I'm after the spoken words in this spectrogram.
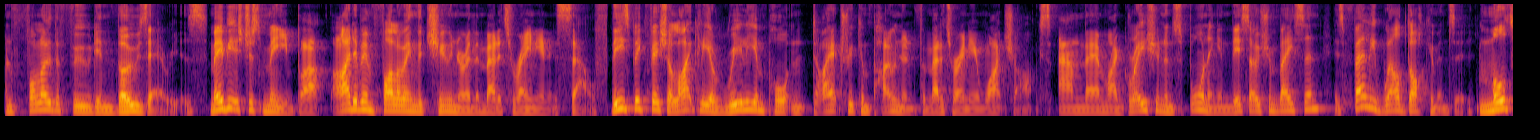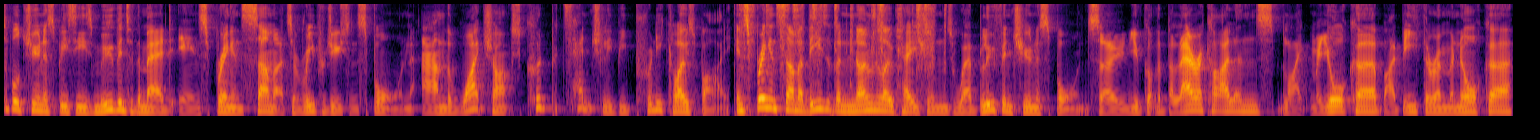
and follow the food in those areas. Maybe it's just me, but I'd have been following the tuna in the Mediterranean itself. These big fish are likely a really important dietary component for Mediterranean white sharks, and their migration and spawning in this ocean basin is fairly well documented. Multiple tuna species move into the Med in spring and summer to reproduce and spawn, and the white sharks could potentially be pretty close by. In spring and summer, these are the known locations where bluefin tuna spawn. So you've got the Balearic Islands, like Mallorca, Ibiza, and Menorca,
